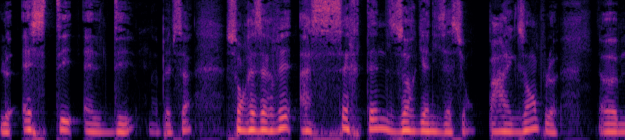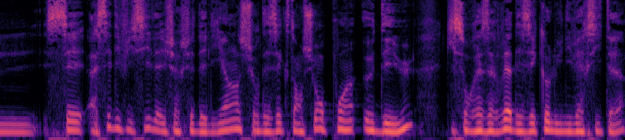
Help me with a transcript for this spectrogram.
le STLD, on appelle ça, sont réservés à certaines organisations. Par exemple, euh, c'est assez difficile d'aller chercher des liens sur des extensions .edu qui sont réservées à des écoles universitaires.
